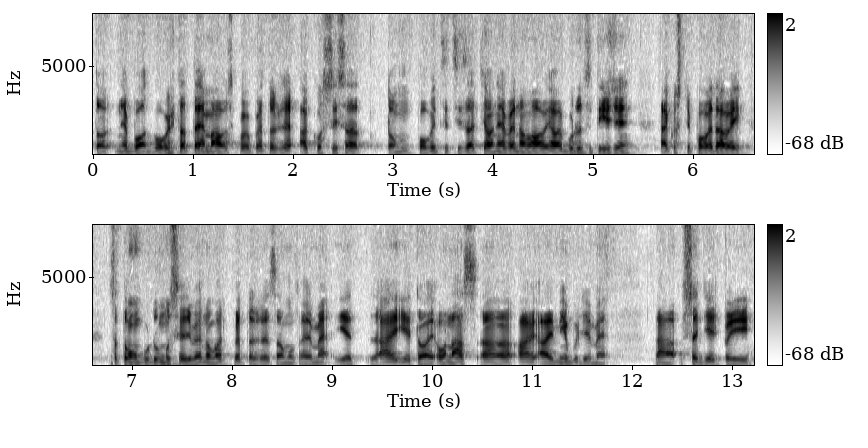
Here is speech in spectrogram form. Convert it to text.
to nebola dôležitá téma, ale skôr preto, že ako si sa tomu politici zatiaľ nevenovali, ale budúci týždeň, ako ste povedali, sa tomu budú musieť venovať, pretože samozrejme je, aj, je to aj o nás, aj, aj my budeme na, sedieť pri,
